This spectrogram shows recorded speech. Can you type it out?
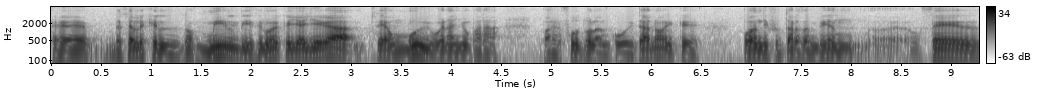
Eh, desearles que el 2019 que ya llega sea un muy buen año para, para el fútbol ancubitano y que puedan disfrutar también ustedes,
